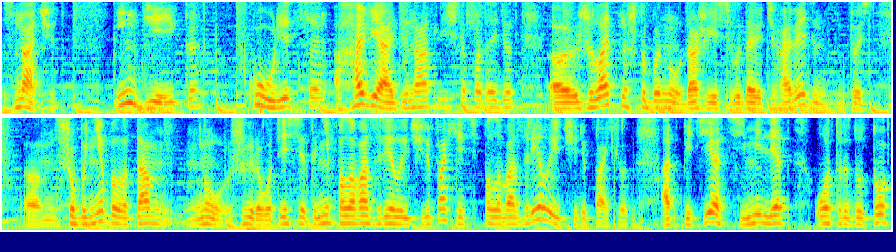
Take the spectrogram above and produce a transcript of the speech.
значит, индейка, курица, говядина отлично подойдет. Э, желательно, чтобы, ну, даже если вы даете говядину, то есть, э, чтобы не было там, ну, жира. Вот если это не половозрелые черепахи, если половозрелые черепахи, вот от 5, от 7 лет от роду, то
